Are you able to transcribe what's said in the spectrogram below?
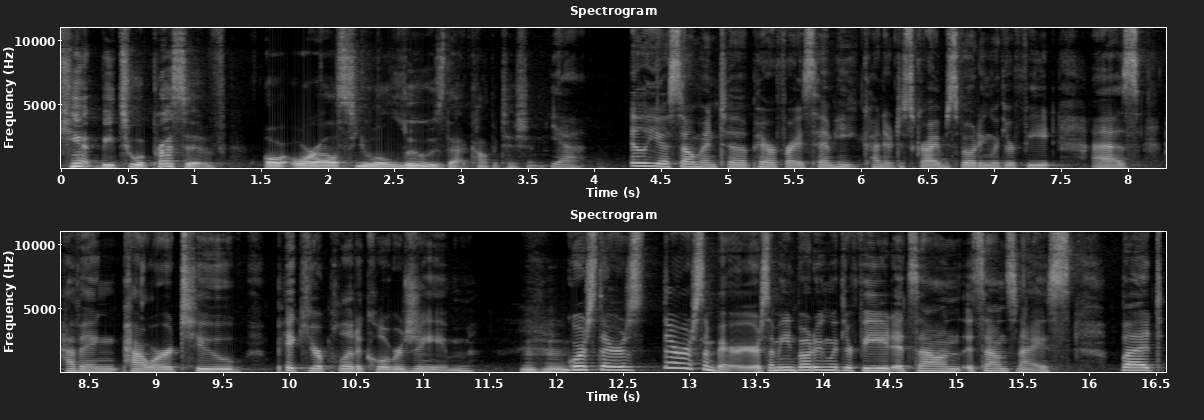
can't be too oppressive, or or else you will lose that competition. Yeah. Ilya Somin, to paraphrase him, he kind of describes voting with your feet as having power to pick your political regime. Of course, there's there are some barriers. I mean, voting with your feet it sounds it sounds nice, but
